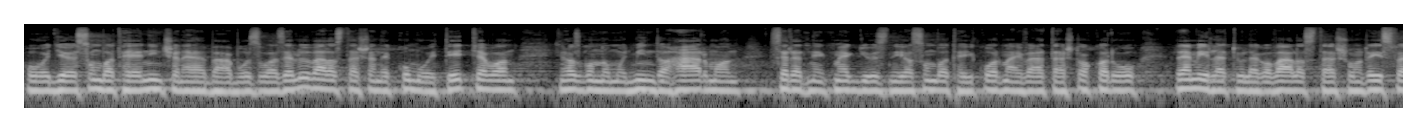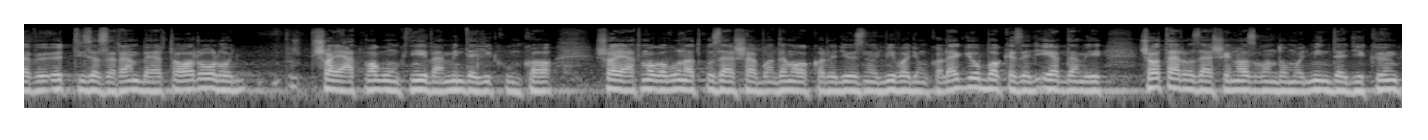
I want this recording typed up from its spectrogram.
hogy szombathelyen nincsen elbábozva az előválasztás, ennek komoly tétje van. Én azt gondolom, hogy mind a hárman szeretnék meggyőzni a szombathelyi kormányváltást akaró, remélhetőleg a választáson résztvevő 5-10 ezer embert arról, hogy saját magunk, nyilván mindegyikünk a saját maga vonatkozásában, de meg akarja győzni, hogy mi vagyunk a legjobbak. Ez egy érdemi csatározás. Én azt gondolom, hogy mindegyikünk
